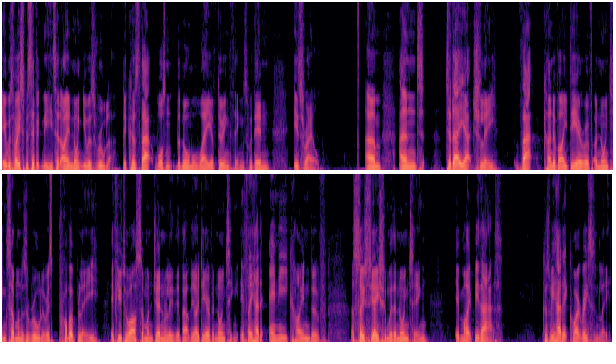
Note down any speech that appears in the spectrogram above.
it was very specifically he said, "I anoint you as ruler," because that wasn't the normal way of doing things within Israel. Um, and today, actually, that kind of idea of anointing someone as a ruler is probably, if you to ask someone generally about the idea of anointing, if they had any kind of association with anointing, it might be that. Because we had it quite recently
